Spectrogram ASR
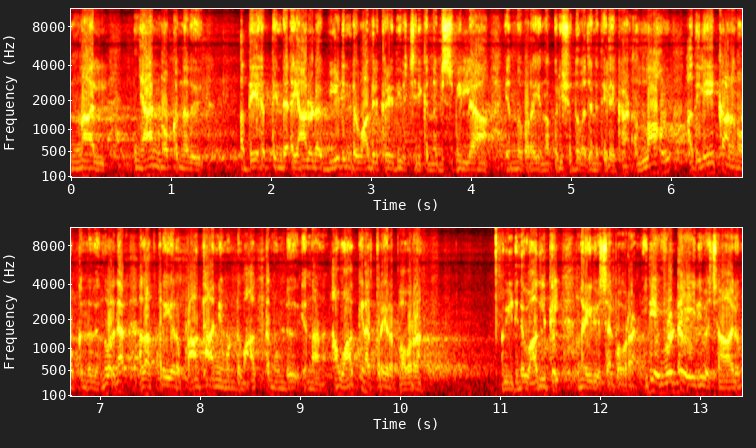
എന്നാൽ ഞാൻ നോക്കുന്നത് അദ്ദേഹത്തിന്റെ അയാളുടെ വീടിന്റെ വാതിൽ എഴുതി വെച്ചിരിക്കുന്ന ബിസ്മില്ല എന്ന് പറയുന്ന പരിശുദ്ധ വചനത്തിലേക്കാണ് അള്ളാഹു അതിലേക്കാണ് നോക്കുന്നത് എന്ന് പറഞ്ഞാൽ അത് അത്രയേറെ പ്രാധാന്യമുണ്ട് മഹത്വമുണ്ട് എന്നാണ്. ആ വാക്കിന് അത്രയേറെ പവറാണ് വീടിന്റെ വാതിൽക്കൽ അങ്ങനെ എഴുതി വെച്ചാൽ പവറാണ് ഇത് എവിടെ എഴുതി വെച്ചാലും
